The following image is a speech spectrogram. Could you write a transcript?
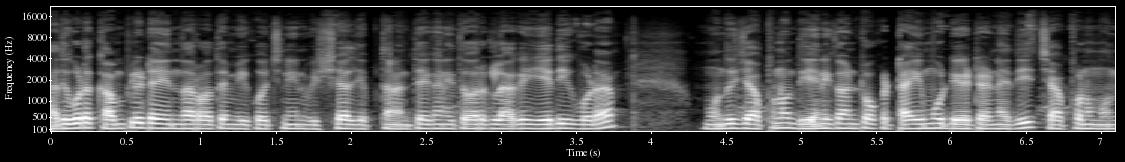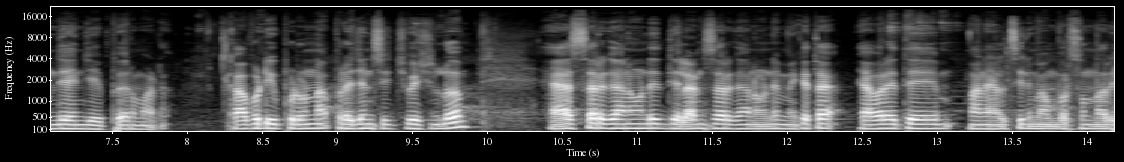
అది కూడా కంప్లీట్ అయిన తర్వాత మీకు వచ్చి నేను విషయాలు చెప్తాను. అంతేగాని ఇంతవరకులాగా ఏది కూడా ముందు చెప్పను. దేనికంటూ ఒక టైము డేట్ అనేది చెప్పను ముందే అని చెప్పారు అన్నమాట కాబట్టి ఇప్పుడున్న ప్రజెంట్ సిచ్యువేషన్లో యాజ్ సార్ కానివ్వండి దిలాన్ సార్ కానివ్వండి మిగతా ఎవరైతే మన ఎల్సీ మెంబర్స్ ఉన్నారో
